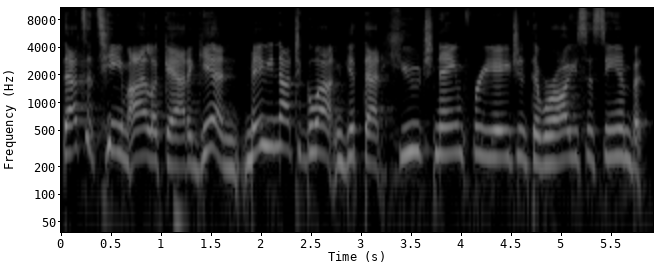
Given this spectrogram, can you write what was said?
that's a team I look at. Again, maybe not to go out and get that huge name free agent that we're all used to seeing, but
